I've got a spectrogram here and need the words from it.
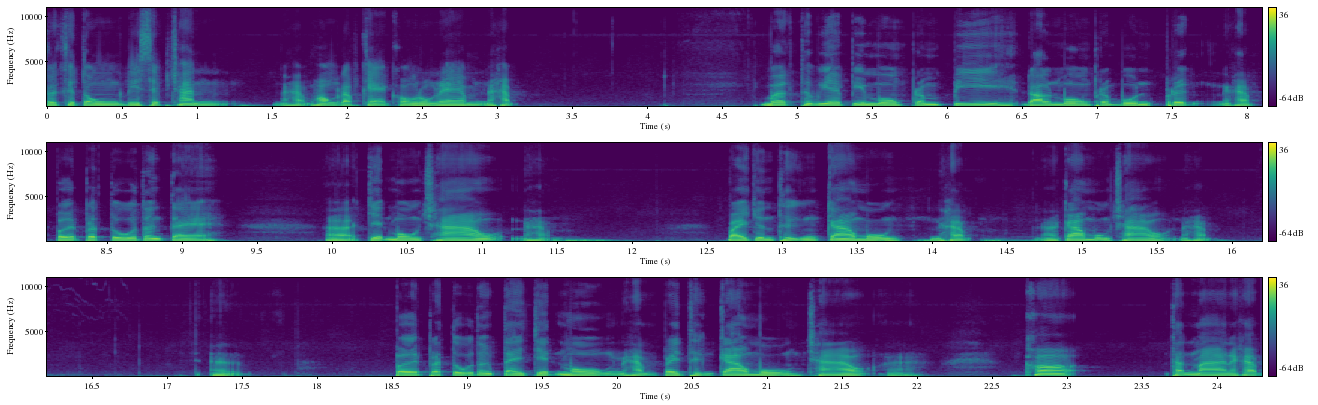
ก็คือตรง reception นะครับห้องรับแขกของโรงแรมนะครับបើកទ្វារពីម៉ោងប្រាំពីរដល់ម៉ោងប្រាំបួនព្រឹកนะครับเปิดประตูตั้งแต่เจ็ดโมงเช้านะครับไปจนถึงเก้าโมงนะครับเก้าโมงเช้านะครับเปิดประตูตั้งแต่เจ็ดโมงนะครับไปถึงเก้าโมงเช้าข้อ ถัดมานะครับ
